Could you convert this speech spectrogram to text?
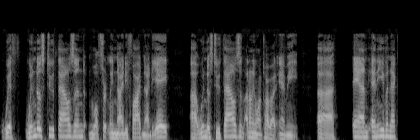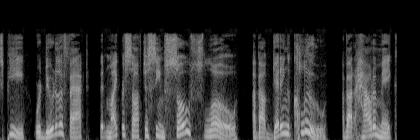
with Windows 2000, well, certainly 95, 98, uh, Windows 2000. I don't even want to talk about ME, uh, and and even XP were due to the fact that Microsoft just seemed so slow about getting a clue about how to make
